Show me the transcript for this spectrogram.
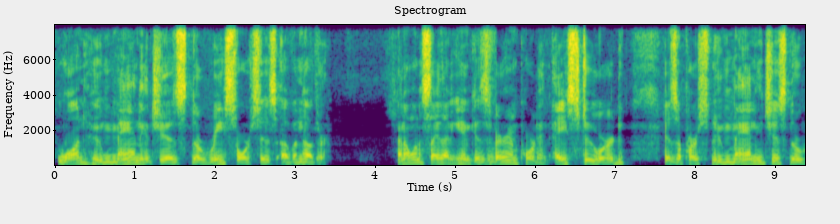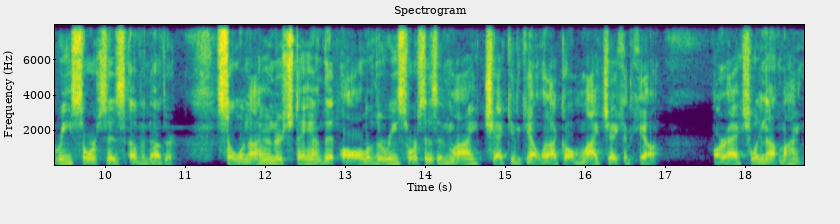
one who manages the resources of another. And I want to say that again because it's very important. A steward is a person who manages the resources of another. So when I understand that all of the resources in my checking account, what I call my checking account, are actually not mine,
